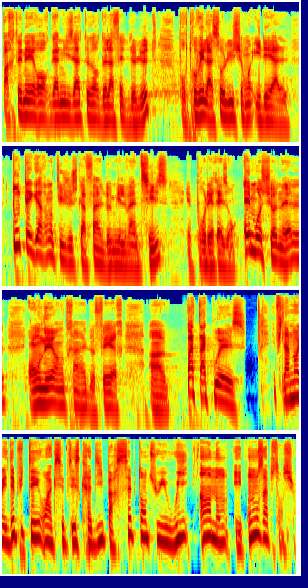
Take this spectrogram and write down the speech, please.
partenaire organisateur de la fête de lutte, pour trouver la solution idéale. Tout est garanti jusqu'à fin 2026 et pour des raisons émotionnelles, on est en train de faire un patacouès finalement, les députés ont accepté ce crédit par 78 oui, 1 non et 11 abstentions.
